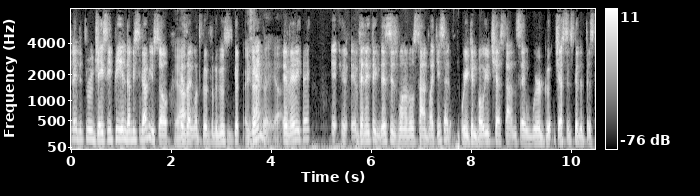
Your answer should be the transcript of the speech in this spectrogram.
made through JCP and WCW. So yep. it's like what's good for the goose is good for exactly, the gander. If anything, if, if anything, this is one of those times, like you said, where you can bow your chest out and say we're good, just as good at this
